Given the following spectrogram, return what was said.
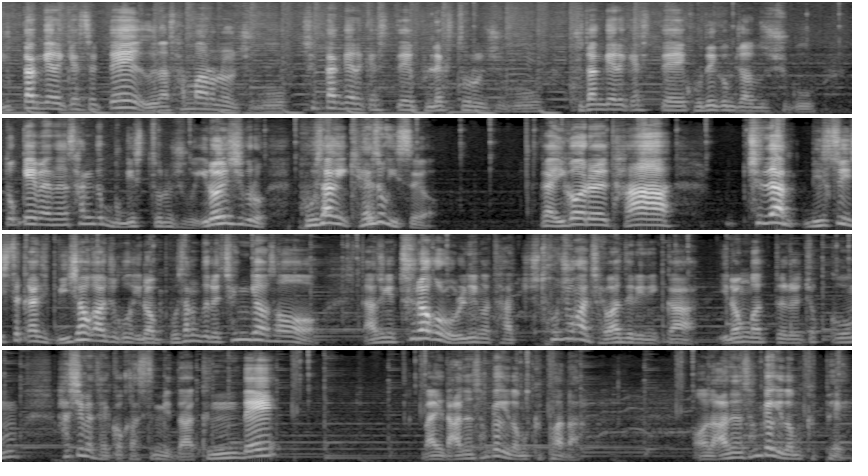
6단계를 깼을 때 은하 3만원을 주고 7단계를 깼을 때 블랙스톤을 주고 9단계를 깼을 때 고대금자도 주고 또 깨면은 상급 무기 스톤을 주고 이런 식으로 보상이 계속 있어요. 그러니까 이거를 다 최대한 밀 수 있을 때까지 미셔가지고 이런 보상들을 챙겨서 나중에 투력을 올리는 거다 소중한 재화들이니까 이런 것들을 조금 하시면 될 것 같습니다. 근데 만약 나는 성격이 너무 급하다. 어 나는 성격이 너무 급해.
